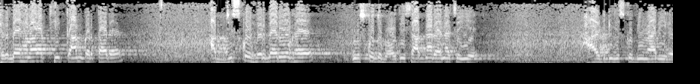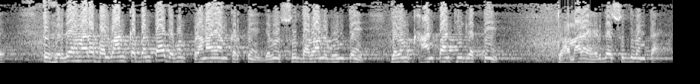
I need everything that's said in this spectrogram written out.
हृदय हमारा ठीक काम करता रहे। अब जिसको हृदय रोग है, उसको तो बहुत ही सावधान रहना चाहिए। हार्ट की जिसको बीमारी है। तो हृदय हमारा बलवान कब बनता है? जब हम प्राणायाम करते हैं, जब हम शुद्ध हवा में घूमते हैं, जब हम खान पान ठीक रखते हैं तो हमारा हृदय शुद्ध बनता है।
